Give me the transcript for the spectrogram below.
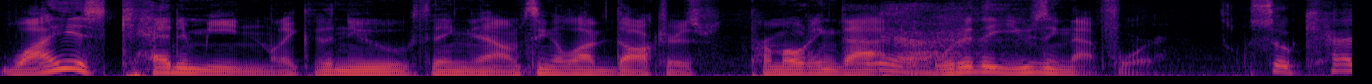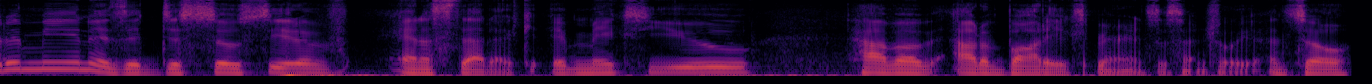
why is ketamine like the new thing now? I'm seeing a lot of doctors promoting that. Like, Yeah. what are they using that for? So ketamine is a dissociative anesthetic. It makes you have a out of body experience essentially, and so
